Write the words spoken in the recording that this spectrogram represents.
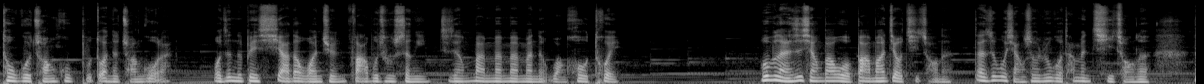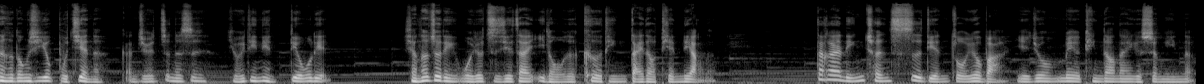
透过窗户不断的传过来。我真的被吓到，完全发不出声音，就这样慢慢慢慢的往后退。我本来是想把我爸妈叫起床的，但是我想说，如果他们起床了，那个东西又不见了，感觉真的是有一点点丢脸。想到这里，我就直接在一楼的客厅待到天亮了。大概凌晨四点左右吧，也就没有听到那一个声音了。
